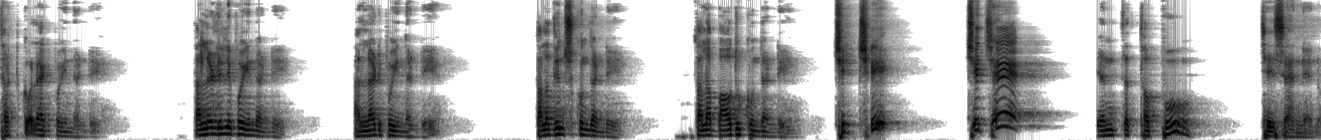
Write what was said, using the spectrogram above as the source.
తట్టుకోలేకపోయిందండి. తల్లడిల్లిపోయిందండి. అల్లాడిపోయిందండి. తలదించుకుందండి తల బాదుకుందండి. చిచ్చి చిచ్చే ఎంత తప్పు చేశాను నేను.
